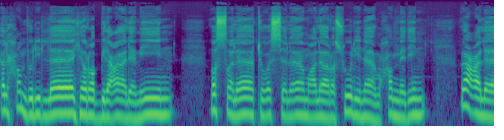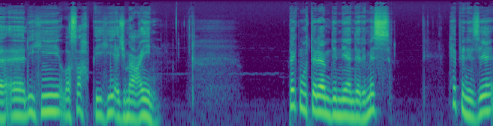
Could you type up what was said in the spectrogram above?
Elhamdülillahi rabbil alamin. Ves salatu vesselamu ala rasulina Muhammedin ve ala alihi ve sahbihi ecmaîn. Pek muhterem dinleyenlerimiz, hepinizi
